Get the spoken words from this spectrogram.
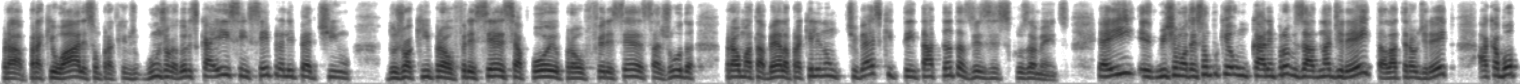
para que o Alisson, para que alguns jogadores caíssem sempre ali pertinho do Joaquim para oferecer esse apoio, para oferecer essa ajuda para uma tabela, para que ele não tivesse que tentar tantas vezes esses cruzamentos. E aí eh, me chamou a atenção porque um cara improvisado na direita, lateral direito, acabou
